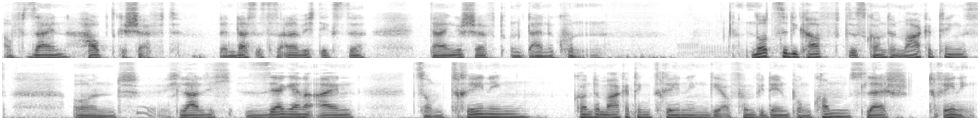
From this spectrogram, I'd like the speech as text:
auf sein Hauptgeschäft. Denn das ist das Allerwichtigste, dein Geschäft und deine Kunden. Nutze die Kraft des Content Marketings und ich lade dich sehr gerne ein zum Training, Content Marketing Training. Geh auf 5ideen.com slash Training.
